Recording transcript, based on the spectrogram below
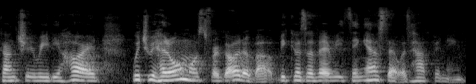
country really hard, which we had almost forgot about because of everything else that was happening.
